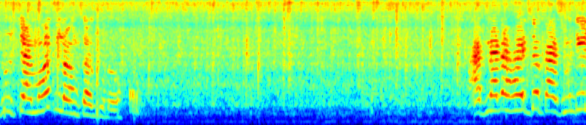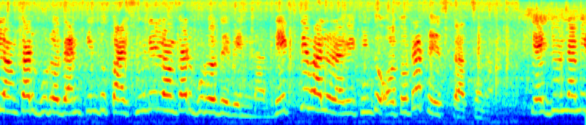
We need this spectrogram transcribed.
দু চামচ লঙ্কা গুঁড়ো। আপনারা হয়তো কাশ্মীরি লঙ্কার গুঁড়ো দেন, কিন্তু কাশ্মীরি লঙ্কার গুঁড়ো দেবেন না। দেখতে ভালো লাগে, কিন্তু অতটা টেস্ট আসে না। সেই জন্য আমি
